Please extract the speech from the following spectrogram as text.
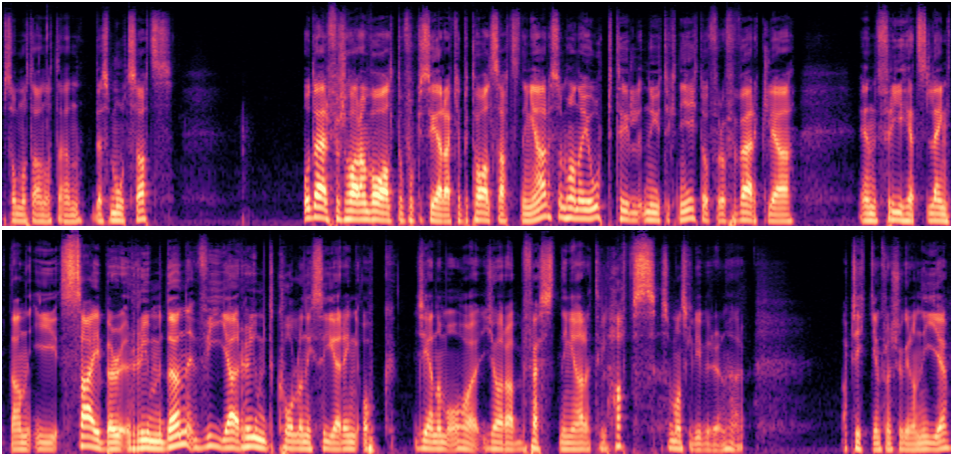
som något annat än dess motsats. Och därför så har han valt att fokusera kapitalsatsningar som han har gjort till ny teknik då för att förverkliga en frihetslängtan i cyberrymden via rymdkolonisering och genom att göra befästningar till havs som han skriver i den här artikeln från 2009.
